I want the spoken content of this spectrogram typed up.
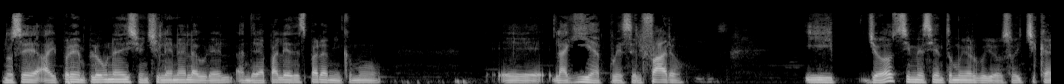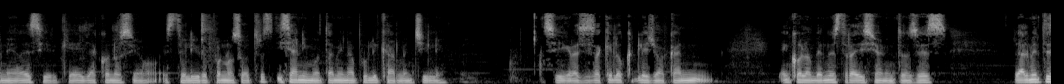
no sé, hay por ejemplo una edición chilena de Laurel, Andrea Paredes para mí como eh, la guía, pues el faro. Y yo sí me siento muy orgulloso y chicaneo decir que ella conoció este libro por nosotros y se animó también a publicarlo en Chile. Sí, gracias a que lo leyó acá en, Colombia en nuestra edición. Entonces, realmente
